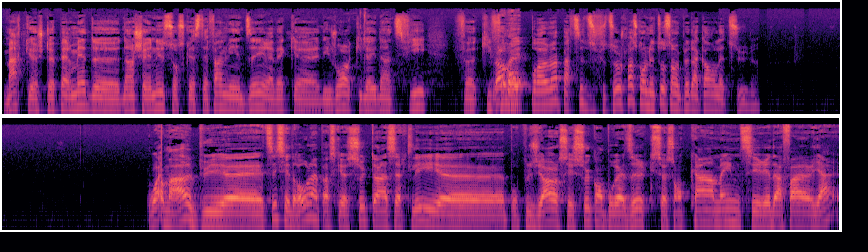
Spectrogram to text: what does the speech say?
Marc, je te permets d'enchaîner sur ce que Stéphane vient de dire avec euh, des joueurs qu'il a identifiés qui feront probablement partie du futur. Je pense qu'on est tous un peu d'accord là-dessus. Ouais, pas mal. Puis, euh, tu sais, c'est drôle hein, parce que ceux que tu as encerclés, euh, pour plusieurs, c'est ceux qu'on pourrait dire qui se sont quand même tirés d'affaires hier.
